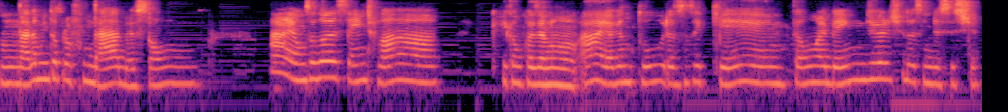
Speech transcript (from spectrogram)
nada muito aprofundado, é só um ah, é uns adolescentes lá que ficam fazendo, ah, aventuras, não sei o quê. Então é bem divertido assim de assistir.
